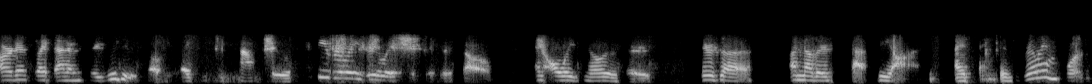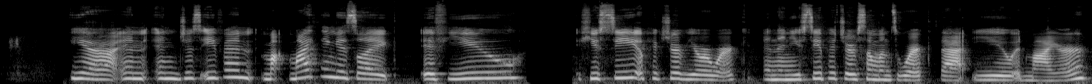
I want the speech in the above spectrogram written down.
artists like that, I'm sure you do, so like you just have to be really realistic with yourself and always know that there's there's a another step beyond. I think is really important. Yeah, and and just even my my thing is like if you if you see a picture of your work and then you see a picture of someone's work that you admire,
